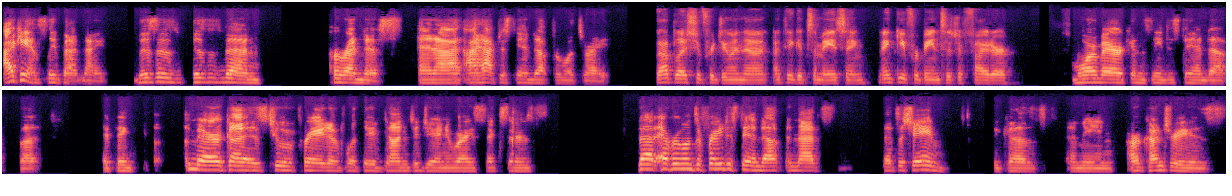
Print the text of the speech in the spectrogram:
I can't sleep at night. This is this has been horrendous and I, I have to stand up for what's right. God bless you for doing that. I think it's amazing. Thank you for being such a fighter. More Americans need to stand up, but I think America is too afraid of what they've done to January Sixers that everyone's afraid to stand up, and that's that's a shame because I mean our country is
